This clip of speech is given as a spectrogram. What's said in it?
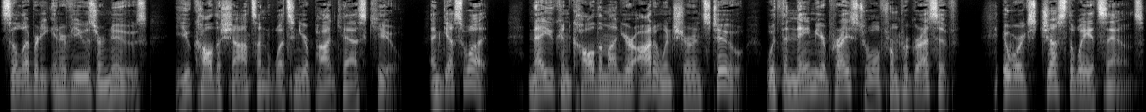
celebrity interviews or news, you call the shots on what's in your podcast queue. And guess what? Now you can call them on your auto insurance too with the Name Your Price tool from Progressive. It works just the way it sounds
